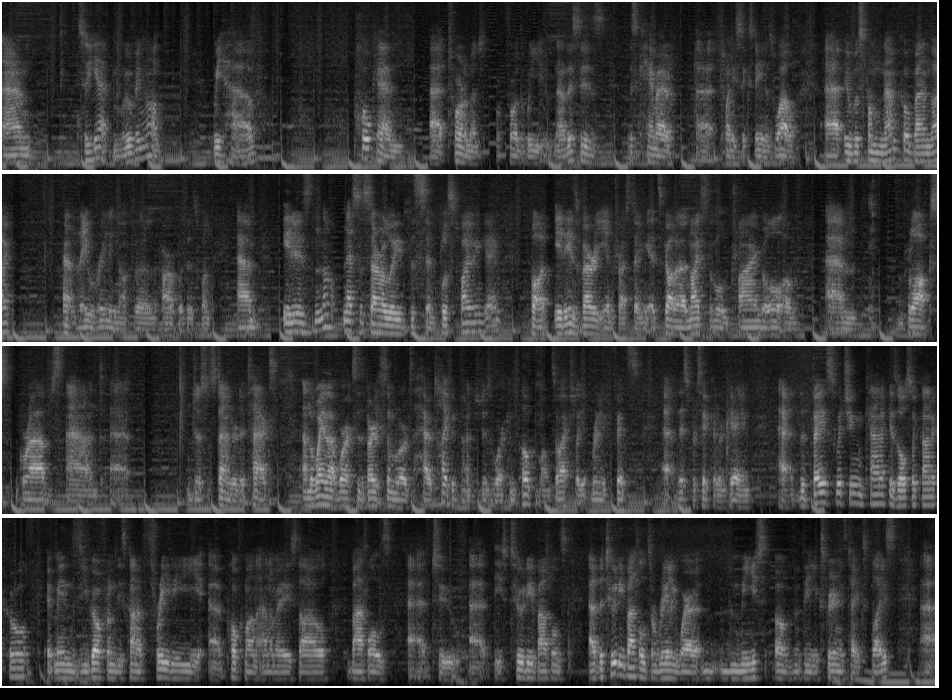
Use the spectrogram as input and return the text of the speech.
Um, so yeah, moving on. We have Pokken uh, Tournament for the Wii U. Now this is this came out uh, 2016 as well. Uh, it was from Namco Bandai, and they really knocked it out of the park with this one. Um, it is not necessarily the simplest fighting game, but it is very interesting. It's got a nice little triangle of um, blocks, grabs, and uh, just standard attacks. And the way that works is very similar to how type advantages work in Pokemon, so actually it really fits uh, this particular game. Uh, the phase switching mechanic is also kind of cool. It means you go from these kind of 3D uh, Pokemon anime style battles uh, to uh, these 2D battles. Uh, the 2D battles are really where the meat of the experience takes place.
